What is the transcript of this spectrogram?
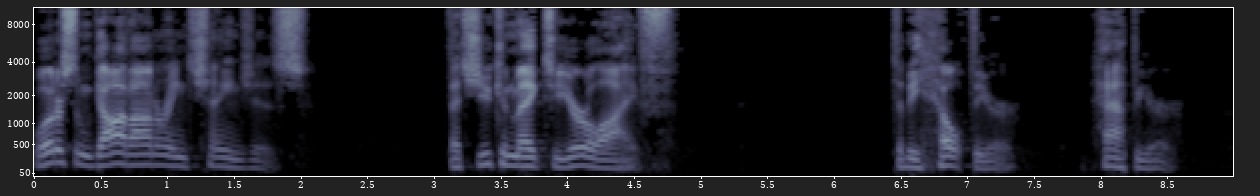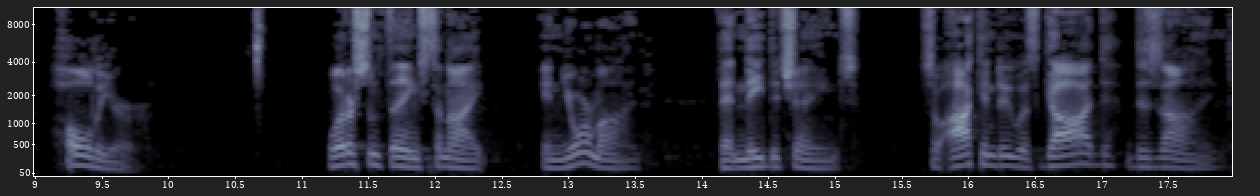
What are some God honoring changes that you can make to your life to be healthier, happier, holier? What are some things tonight in your mind that need to change so I can do as God designed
